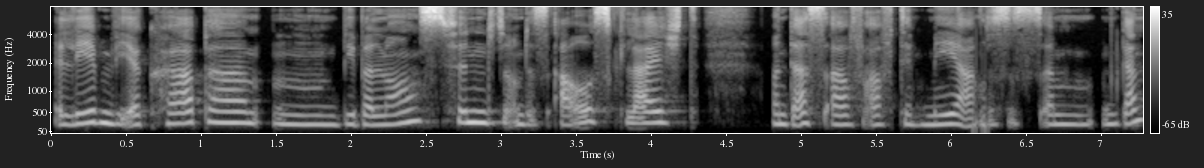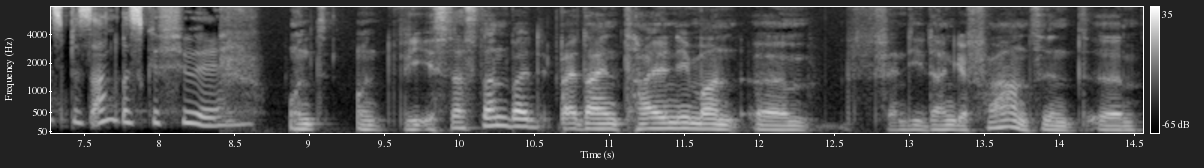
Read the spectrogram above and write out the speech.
erleben, wie ihr Körper mh, mm, die Balance findet und es ausgleicht und das auf, auf dem Meer. Das ist ähm, ein ganz besonderes Gefühl. Und, und wie ist das dann bei, bei deinen Teilnehmern, ähm, wenn die dann gefahren sind? Ähm,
